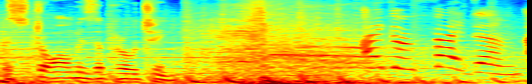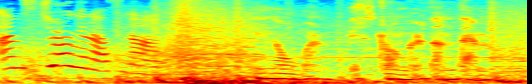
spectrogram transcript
The storm is approaching. I can fight them. I'm strong enough now. No one is stronger than them.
